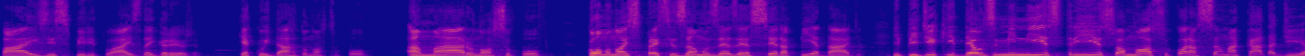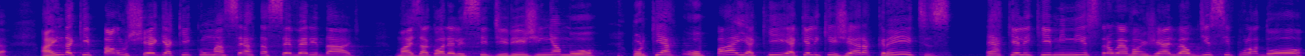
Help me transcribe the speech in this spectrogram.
pais espirituais da igreja, que é cuidar do nosso povo, amar o nosso povo. Como nós precisamos exercer a piedade e pedir que Deus ministre isso ao nosso coração a cada dia. Ainda que Paulo chegue aqui com uma certa severidade, mas agora ele se dirige em amor, porque a, o pai aqui é aquele que gera crentes, é aquele que ministra o evangelho, é o discipulador,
